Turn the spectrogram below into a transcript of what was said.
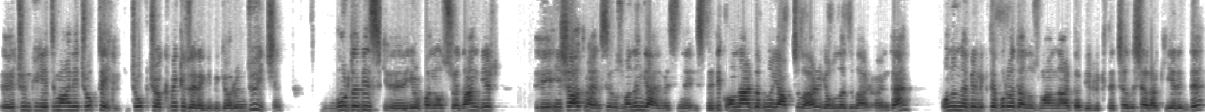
E, çünkü yetimhane çok tehlikeli, çok çökmek üzere gibi göründüğü için burada biz e, Europa Nostra'dan bir e, inşaat mühendisi uzmanın gelmesini istedik. Onlar da bunu yaptılar, yolladılar önden. Onunla birlikte buradan uzmanlar da birlikte çalışarak yerinde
